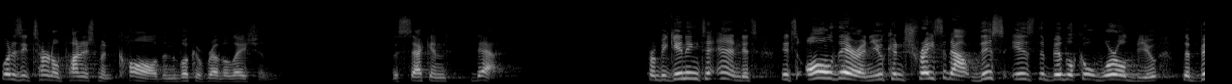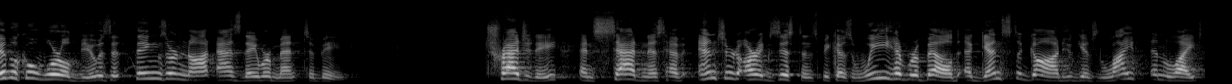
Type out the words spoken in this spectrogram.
What is eternal punishment called in the book of Revelation? The second death. From beginning to end, it's, it's all there and you can trace it out. This is the biblical worldview. The biblical worldview is that things are not as they were meant to be. Tragedy and sadness have entered our existence because we have rebelled against the God who gives life and light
